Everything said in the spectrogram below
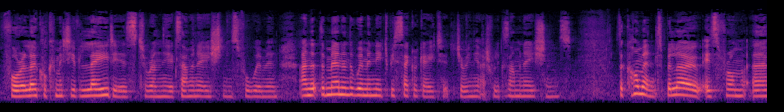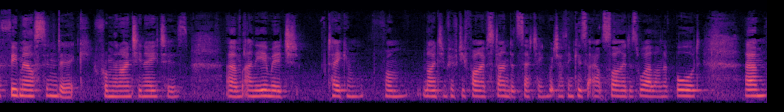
for a local committee of ladies to run the examinations for women, and that the men and the women need to be segregated during the actual examinations. The comment below is from a female syndic from the 1980s, um, and the image taken from 1955 standard setting, which I think is outside as well on a board. Um,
